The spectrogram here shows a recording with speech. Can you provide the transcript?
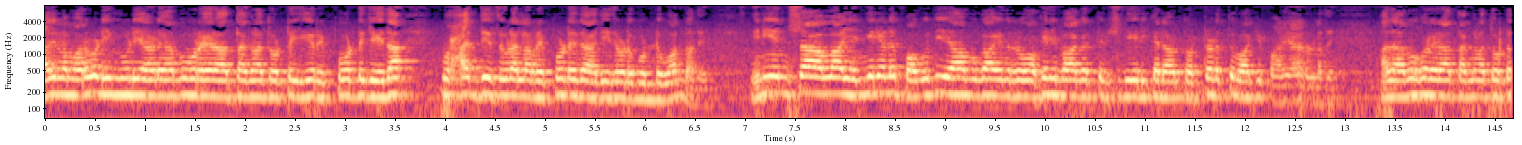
അതിനുള്ള മറുപടിയും കൂടിയാണ് അബൂറേറ തങ്ങളെ തൊട്ട് ഈ റിപ്പോർട്ട് ചെയ്ത മുഹദ്ദീസുകളെല്ലാം റിപ്പോർട്ട് ചെയ്ത ഹദീസോട് കൊണ്ടുവന്നത്. ഇനി ഇൻഷാ അള്ളാ എങ്ങനെയാണ് പകുതിയാവുക എന്ന ഓഹരി ഭാഗത്ത് വിശദീകരിക്കാനാണ് തൊട്ടടുത്ത് ബാക്കി പറയാനുള്ളത് അത് അബുഹുറ തങ്ങളെ തൊട്ട്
